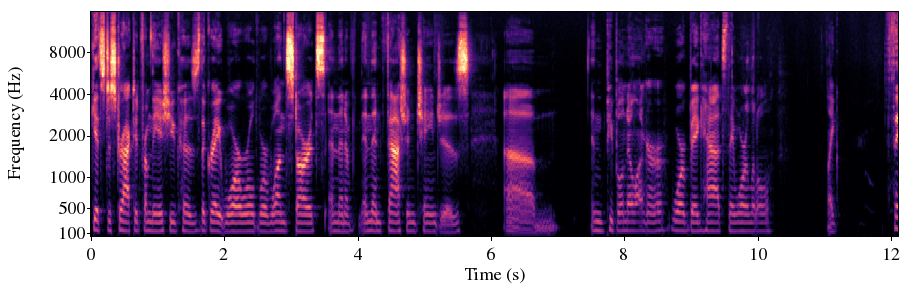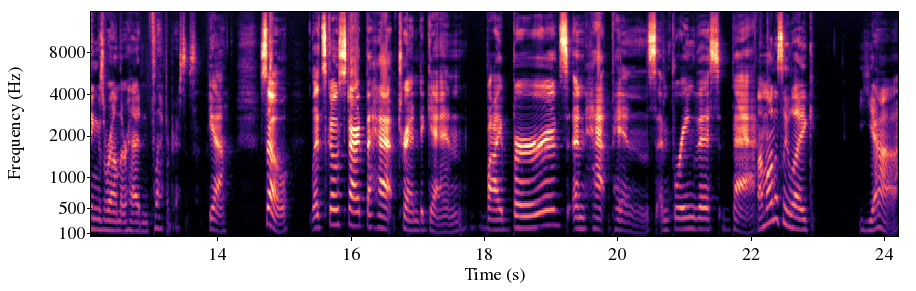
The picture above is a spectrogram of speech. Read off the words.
gets distracted from the issue because the Great War, World War One starts, and then and then fashion changes, um, and people no longer wore big hats; they wore little things around their head and flapper dresses. yeah. So let's go start the hat trend again. Buy birds and hat pins and bring this back. I'm honestly like, yeah,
